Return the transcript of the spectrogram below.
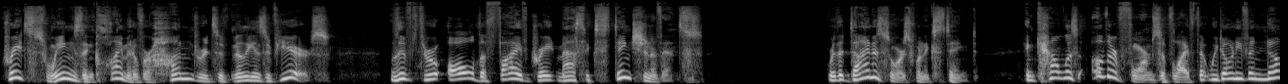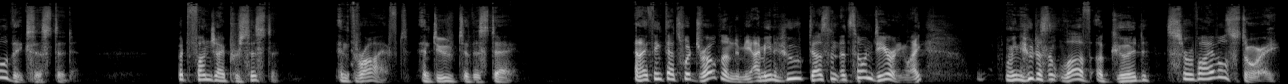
great swings in climate over hundreds of millions of years, lived through all the five great mass extinction events, where the dinosaurs went extinct, and countless other forms of life that we don't even know that existed. But fungi persisted and thrived and do to this day. And I think that's what drove them to me. I mean, who doesn't? It's so endearing. Like, I mean, who doesn't love a good survival story?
